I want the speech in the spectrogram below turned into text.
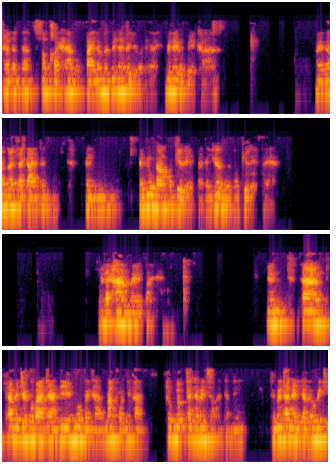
ถ้าท่านต้องคอยห้ามออกไปแล้วมันไม่ได้ประโยชน์อะไรไม่ได้อุเบกขาไปแล้วก็จะกลายเป็นเป็นเป็นลูกน้องของกิเลสไปเป็นเครื่องมือของกิเลสไปไม่ได้ห้ามไม่ไป งั้นถ้าถ้าไปเจอครูบาอาจารย์ที่มุ่งไปทางมรรคผลนิพพานทุกนุกท่านจะไม่สอนตรงนี้ ถึงแม้ท่านอยากรู้วิธี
